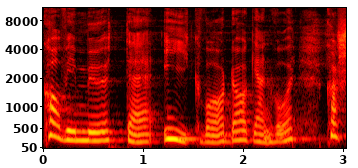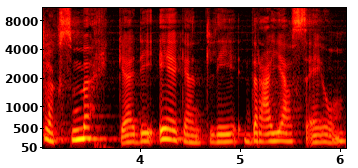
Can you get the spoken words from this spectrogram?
Hva vi møter i hverdagen vår, hva slags mørke det egentlig dreier seg om.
